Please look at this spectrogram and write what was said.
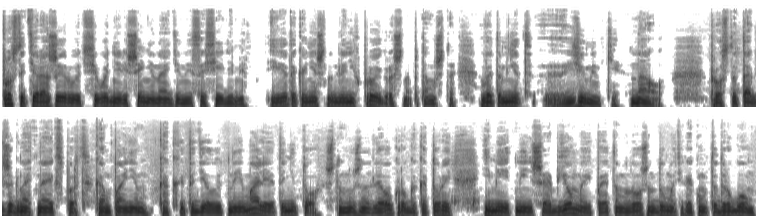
просто тиражируют сегодня решения, найденные соседями. И это, конечно, для них проигрышно, потому что в этом нет э, изюминки НАО. Просто так же гнать на экспорт компаниям, как это делают на Ямале, это не то, что нужно для округа, который имеет меньше объема и поэтому должен думать о каком-то другом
